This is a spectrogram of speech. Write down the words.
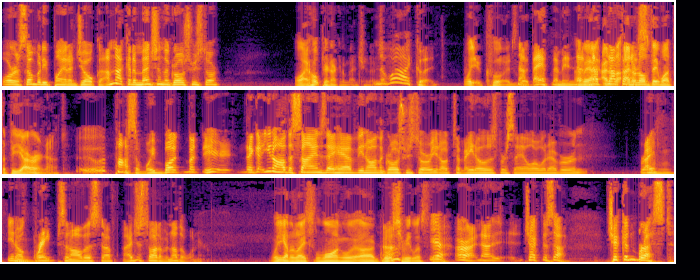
or is somebody playing a joke? I'm not going to mention the grocery store. Well, I hope you're not going to mention it. No, well, I could. Well, you could. It's not but, bad. I mean, I mean, not, I, don't, not know, I don't know if they want the PR or not. Uh, possibly, but but here they got you know how the signs they have you know in the grocery store you know tomatoes for sale or whatever and right Mm-hmm. you know grapes and all this stuff. I just thought of another one here. Well, you got a nice long uh, grocery list there. Yeah. All right. Now check this out. Chicken breast,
